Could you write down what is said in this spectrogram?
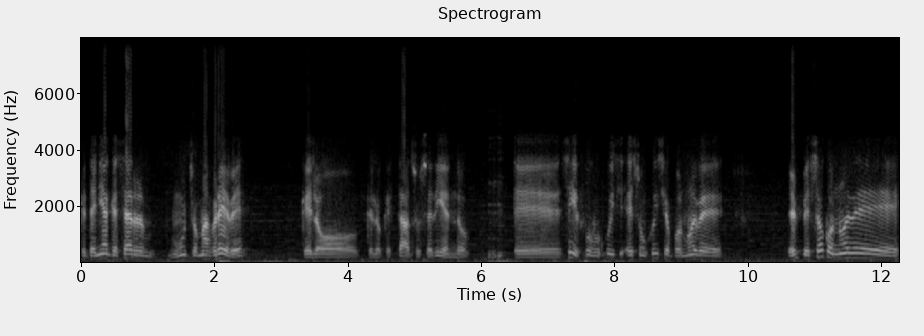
que tenía que ser mucho más breve que lo que, lo que está sucediendo, eh, sí, fue un juicio, es un juicio por nueve, empezó con nueve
